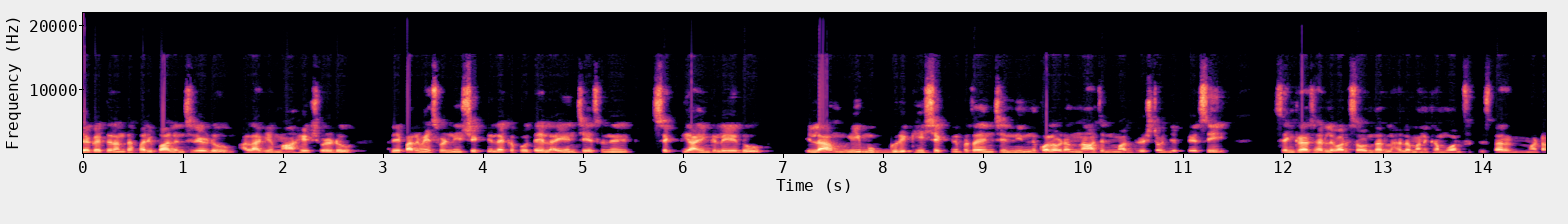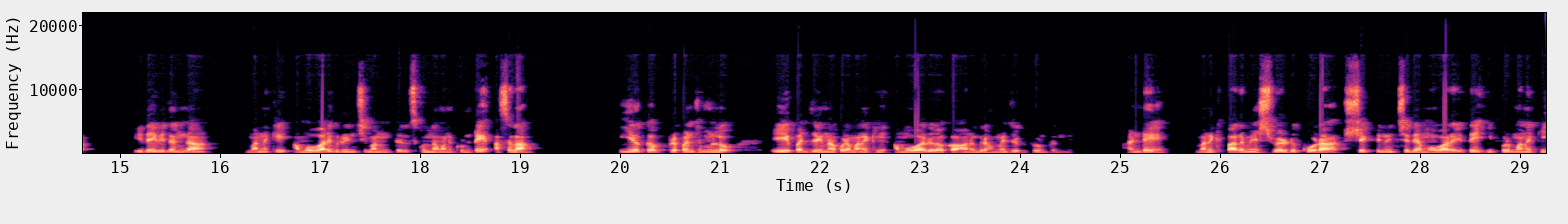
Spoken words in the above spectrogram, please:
జగత్తునంతా పరిపాలించలేడు. అలాగే మాహేశ్వరుడు అదే పరమేశ్వరుడు నీ శక్తి లేకపోతే లయం చేసుకునే శక్తి ఆయనకి లేదు. ఇలా ఈ ముగ్గురికి శక్తిని ప్రసాదించి నిన్ను కొలవడం నా జన్మ అదృష్టం అని చెప్పేసి శంకరాచార్యుల వారు సౌందర్యలహలో మనకి అమ్మవారిని సృష్టిస్తారనమాట ఇదే విధంగా మనకి అమ్మవారి గురించి మనం తెలుసుకుందాం అనుకుంటే అసలు ఈ యొక్క ప్రపంచంలో ఏ పని జరిగినా కూడా మనకి అమ్మవారి యొక్క అనుగ్రహమే జరుగుతూ ఉంటుంది. అంటే మనకి పరమేశ్వరుడు కూడా శక్తినిచ్చేది అమ్మవారు అయితే ఇప్పుడు మనకి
